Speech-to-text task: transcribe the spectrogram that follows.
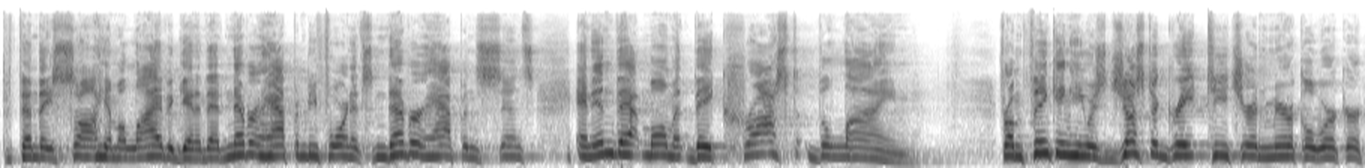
But then they saw him alive again, and that never happened before, and it's never happened since. And in that moment, they crossed the line from thinking he was just a great teacher and miracle worker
